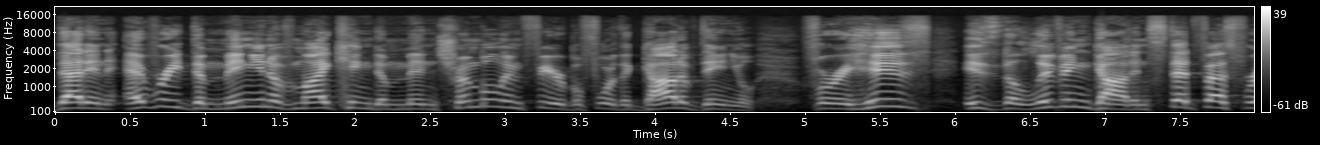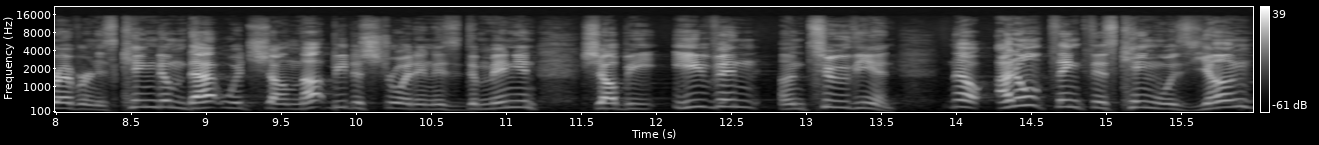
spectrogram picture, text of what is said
that in every dominion of my kingdom men tremble in fear before the God of Daniel. For his is the living God and steadfast forever, in his kingdom that which shall not be destroyed, and his dominion shall be even unto the end. Now, I don't think this king was young,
